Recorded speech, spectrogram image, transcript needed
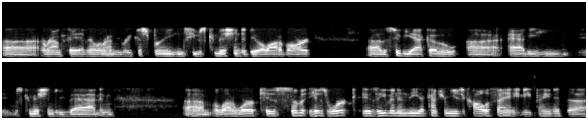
uh, around Fayetteville, around Eureka Springs. He was commissioned to do a lot of art. Uh, the Subiaco uh, Abbey, he was commissioned to do that, and um, a lot of work. His some his work is even in the Country Music Hall of Fame. He painted uh,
